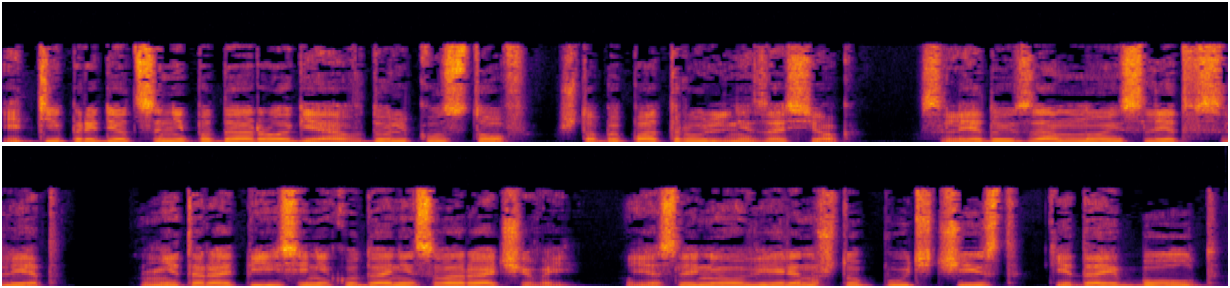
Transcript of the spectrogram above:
Идти придется не по дороге, а вдоль кустов, чтобы патруль не засек. Следуй за мной след в след. Не торопись и никуда не сворачивай. Если не уверен, что путь чист, кидай болт.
